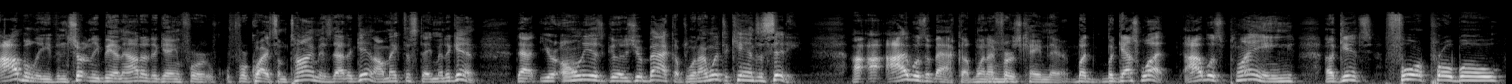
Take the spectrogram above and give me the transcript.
I believe, and certainly being out of the game for for quite some time, is that again. I'll make the statement again that you're only as good as your backups. When I went to Kansas City. I, I I was a backup when I first came there, but but guess what? I was playing against four Pro Bowl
